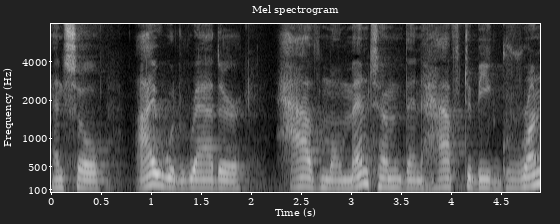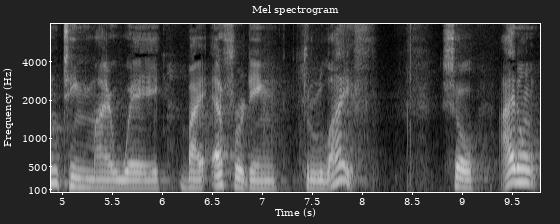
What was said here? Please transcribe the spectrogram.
And so I would rather have momentum than have to be grunting my way by efforting through life. So I don't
